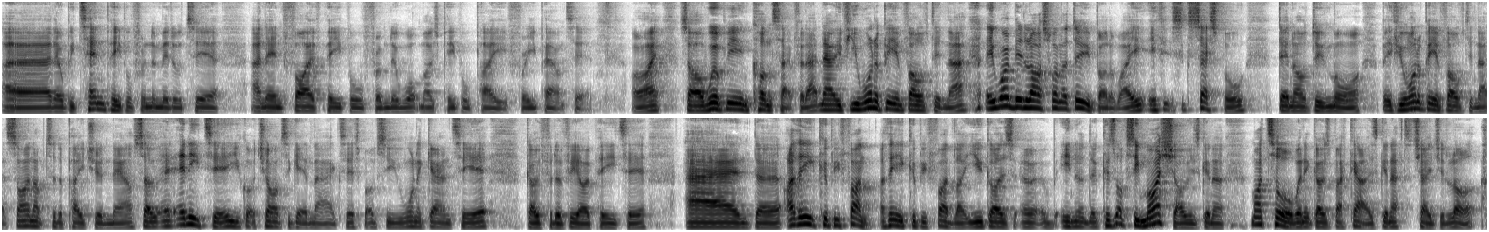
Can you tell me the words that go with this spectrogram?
Uh, there'll be 10 people from the middle tier and then five people from the what most people pay £3 tier. All right. So I will be in contact for that. Now, if you want to be involved in that, it won't be the last one I do, by the way. If it's successful, then I'll do more. But if you want to be involved in that, sign up to the Patreon now. So at any tier, you've got a chance of getting that access. But obviously, you want to guarantee it, go for the VIP tier. And uh, I think it could be fun. I think it could be fun. Like you guys are in because obviously my show is gonna my tour when it goes back out is gonna have to change a lot.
